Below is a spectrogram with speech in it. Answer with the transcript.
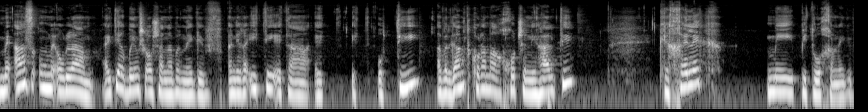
מאז ומעולם, הייתי 43 שנה בנגב, אני ראיתי את, ה, את, את אותי, אבל גם את כל המערכות שניהלתי, כחלק מפיתוח הנגב.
